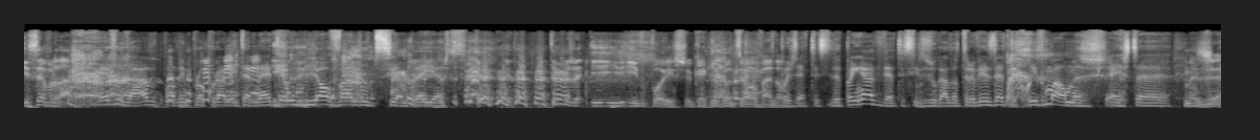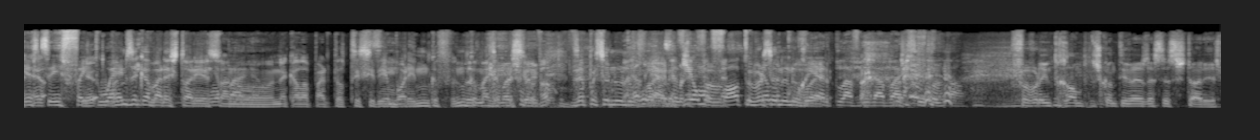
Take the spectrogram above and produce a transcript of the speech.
Isso é verdade. É verdade, podem procurar na internet, é o melhor vândalo de sempre, é este. e, e- e depois, o que é que lhe aconteceu ao Vandal? Depois deve ter sido apanhado, deve ter sido jogado outra vez, deve ter corrido mal, mas esta, Mas, eh, este efeito eu- Vamos acabar a história só no, naquela parte dele ter sido embora e nunca, nunca mais apareceu. Desapareceu no Aliás, nevoeiro. havia uma foto Desapareceu dele no correr pela avenida abaixo por favor, interrompe-nos quando tiveres estas histórias.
